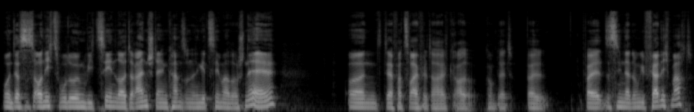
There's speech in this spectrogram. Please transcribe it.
Und das ist auch nichts, wo du irgendwie zehn Leute reinstellen kannst und dann geht's zehnmal so schnell. Und der verzweifelt da halt gerade komplett, weil, weil das ihn halt irgendwie fertig macht.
